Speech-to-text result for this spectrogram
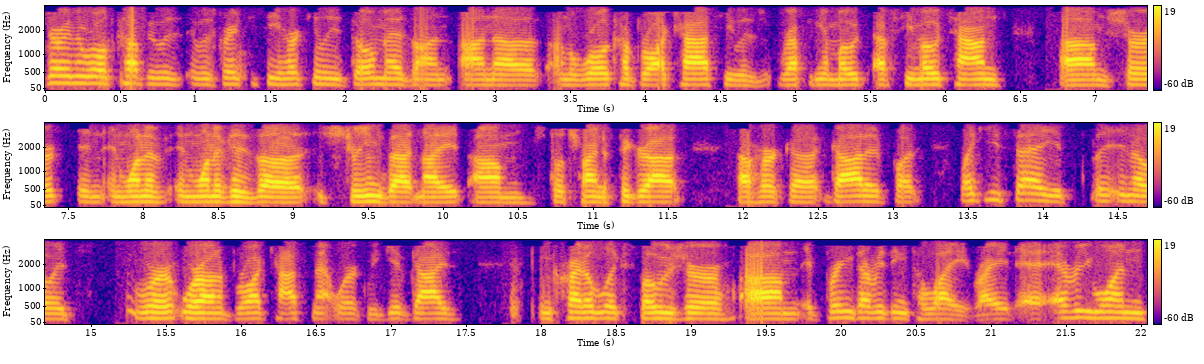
during the World Cup, it was it was great to see Herculez Gomez on on uh, on the World Cup broadcast. He was repping a Mo, FC Motown um, shirt in, in one of in one of his uh, streams that night. Um, still trying to figure out how Herca got it, but like you say, it's you know it's we're we're on a broadcast network. We give guys incredible exposure. Um, it brings everything to light, right? Everyone,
